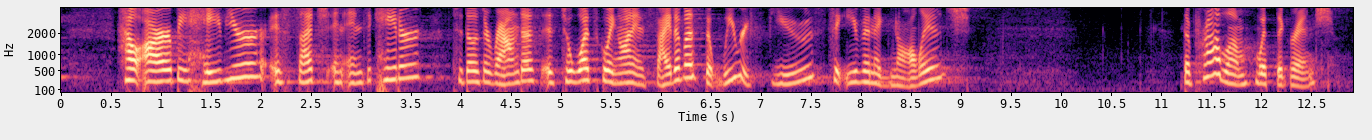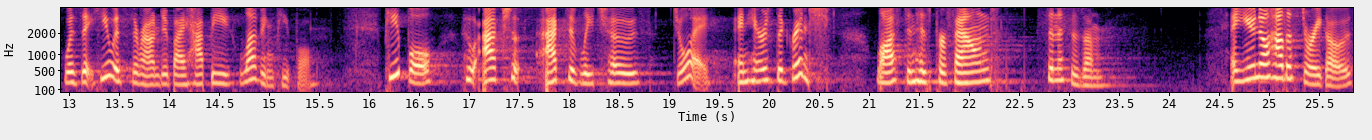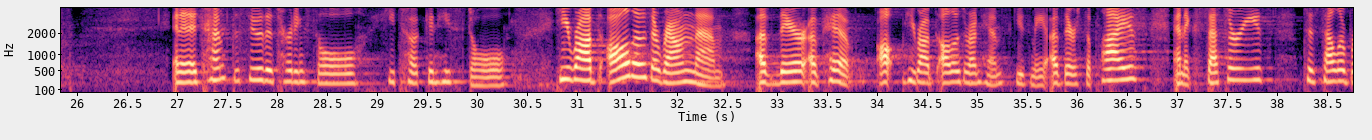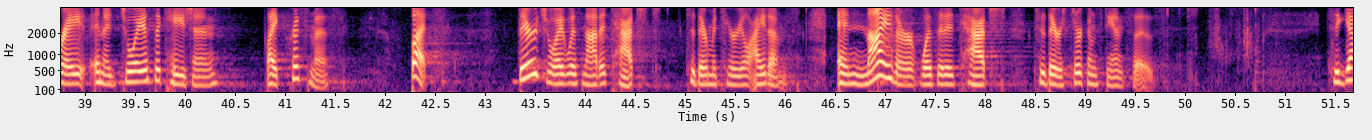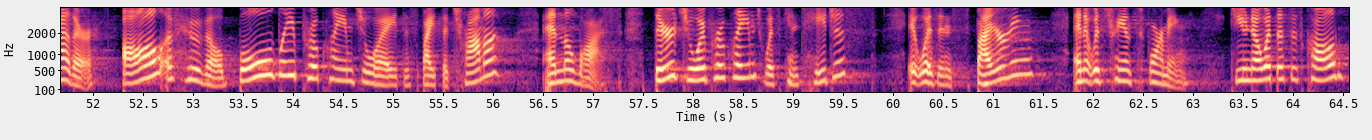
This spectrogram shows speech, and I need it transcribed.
How our behavior is such an indicator to those around us as to what's going on inside of us that we refuse to even acknowledge. The problem with the Grinch was that he was surrounded by happy, loving people, people who actu- actively chose joy. And here's the Grinch, lost in his profound cynicism. And you know how the story goes. In an attempt to soothe his hurting soul, he took and he stole. He robbed all those around them of their of him. All, he robbed all those around him, excuse me, of their supplies and accessories to celebrate in a joyous occasion like Christmas. But their joy was not attached to their material items, and neither was it attached to their circumstances. Together, all of Whoville boldly proclaimed joy despite the trauma and the loss. Their joy proclaimed was contagious, it was inspiring, and it was transforming. Do you know what this is called?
